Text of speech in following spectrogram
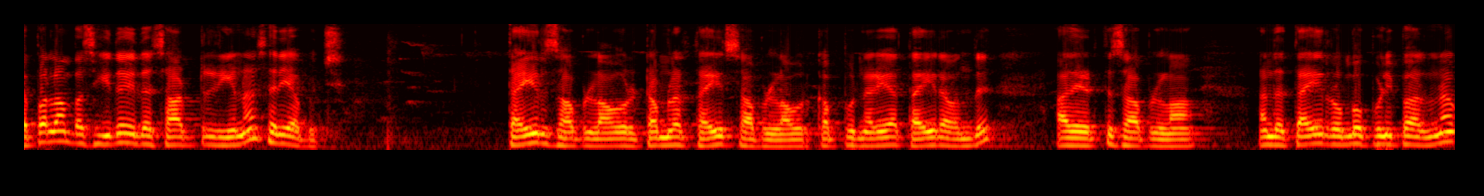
எப்போல்லாம் பசிக்குதோ இதை சாப்பிட்றீங்கன்னா சரியாக போச்சு. தயிர் சாப்பிட்லாம் ஒரு டம்ளர் தயிர் சாப்பிட்லாம் ஒரு கப்பு நிறையா தயிரை வந்து அதை எடுத்து சாப்பிட்லாம். அந்த தயிர் ரொம்ப புளிப்பாக இருந்ததுன்னா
